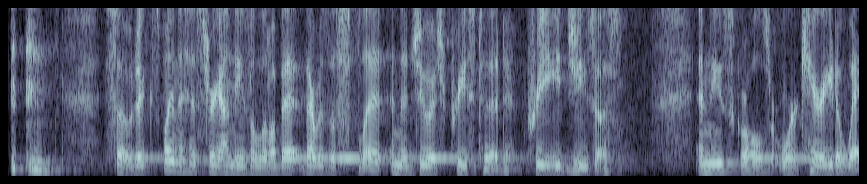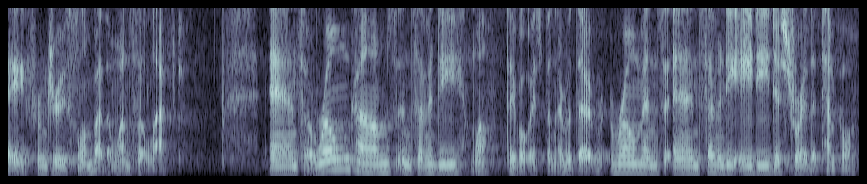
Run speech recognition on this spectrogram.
so, to explain the history on these a little bit, there was a split in the Jewish priesthood pre Jesus, and these scrolls were carried away from Jerusalem by the ones that left. And so Rome comes in 70, well, they've always been there, but the Romans in 70 AD destroy the temple.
